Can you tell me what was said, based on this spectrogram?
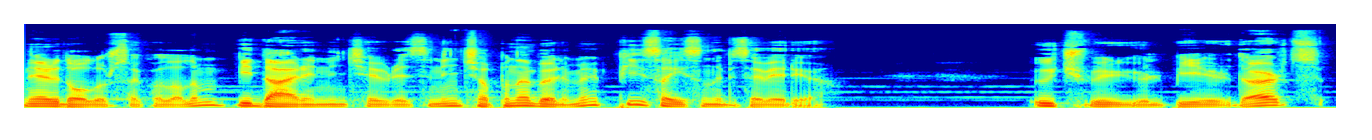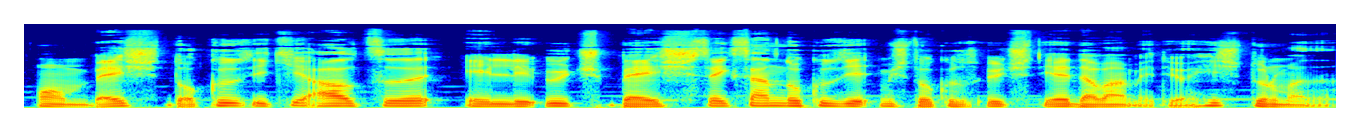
Nerede olursak olalım bir dairenin çevresinin çapına bölümü pi sayısını bize veriyor. 3,14, 15, 9, 2, 6, 53, 5, 89, 79, 3 diye devam ediyor. Hiç durmadan.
